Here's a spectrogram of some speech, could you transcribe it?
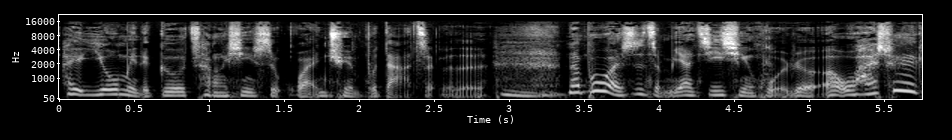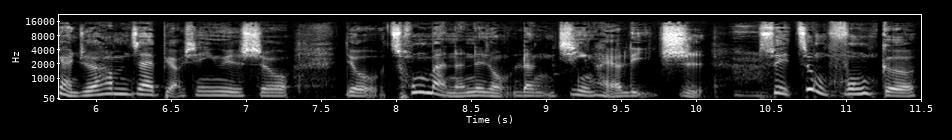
还有优美的歌唱性是完全不打折的。嗯，那不管是怎么样激情火热啊，我还是会感觉到他们在表现音乐的时候有充满了那种冷静还有理智，所以这种风格。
